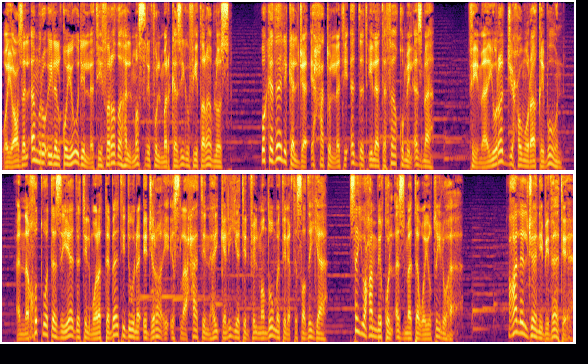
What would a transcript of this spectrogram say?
ويعزى الأمر إلى القيود التي فرضها المصرف المركزي في طرابلس وكذلك الجائحة التي أدت إلى تفاقم الأزمة فيما يرجح مراقبون أن خطوة زيادة المرتبات دون إجراء إصلاحات هيكلية في المنظومة الاقتصادية سيعمق الأزمة ويطيلها. على الجانب ذاته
